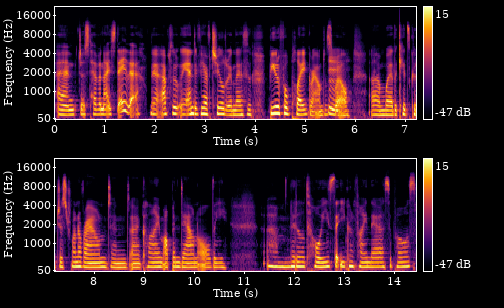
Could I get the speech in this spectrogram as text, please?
and just have a nice day there. Yeah, absolutely. And if you have children, there's a beautiful playground as mm. well, um, where the kids could just run around and uh, climb up and down all the um, little toys that you can find there, I suppose.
